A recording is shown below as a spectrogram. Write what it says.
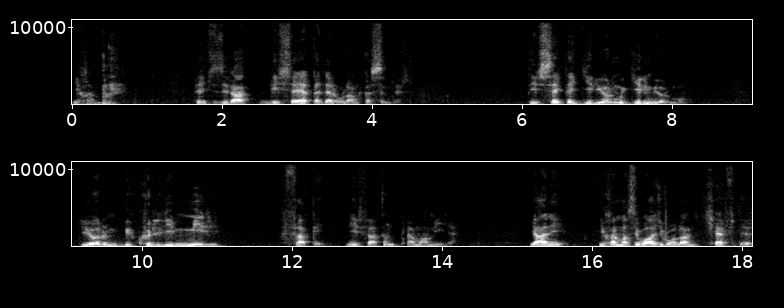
yıkanmak. Peki zira dirseğe kadar olan kısımdır. Dirsek de giriyor mu, girmiyor mu? Diyorum bi kulli mir fakin. Mirfakın tamamıyla. Yani yıkanması vacip olan keftir,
